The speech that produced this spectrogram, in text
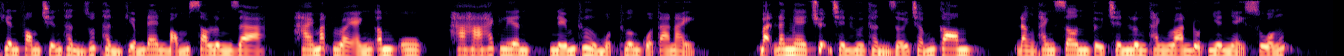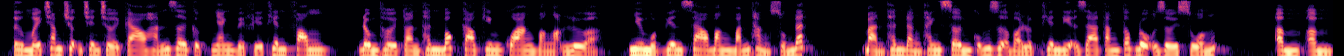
thiên phong chiến thần rút thần kiếm đen bóng sau lưng ra, hai mắt loài ánh âm u, ha ha hách liên, nếm thử một thương của ta này. Bạn đang nghe chuyện trên hư thần giới.com Đằng Thanh Sơn từ trên lưng Thanh Loan đột nhiên nhảy xuống. Từ mấy trăm trượng trên trời cao hắn rơi cực nhanh về phía thiên phong, đồng thời toàn thân bốc cao kim quang và ngọn lửa, như một viên sao băng bắn thẳng xuống đất. Bản thân đằng Thanh Sơn cũng dựa vào lực thiên địa gia tăng tốc độ rơi xuống. ầm ầm,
